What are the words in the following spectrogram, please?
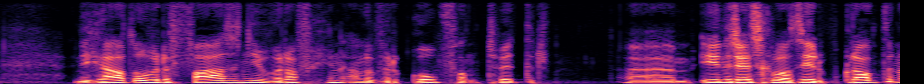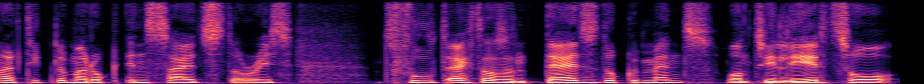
En die gaat over de fase die voorafging aan de verkoop van Twitter. Ehm, enerzijds gebaseerd op krantenartikelen, maar ook inside stories. Het voelt echt als een tijdsdocument, want je leert zo...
